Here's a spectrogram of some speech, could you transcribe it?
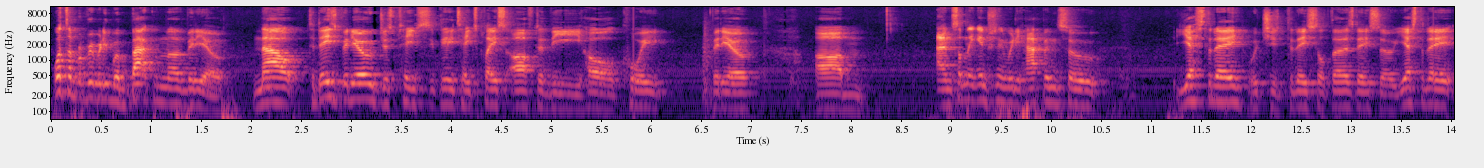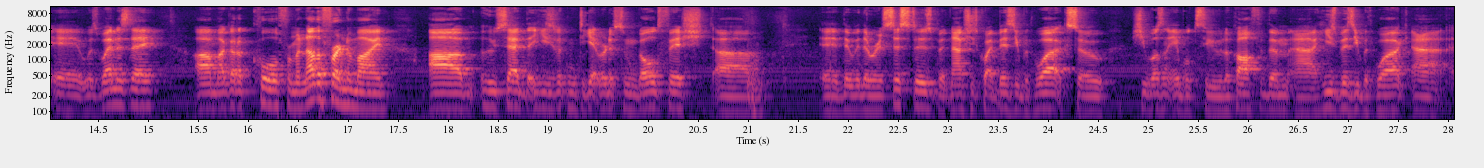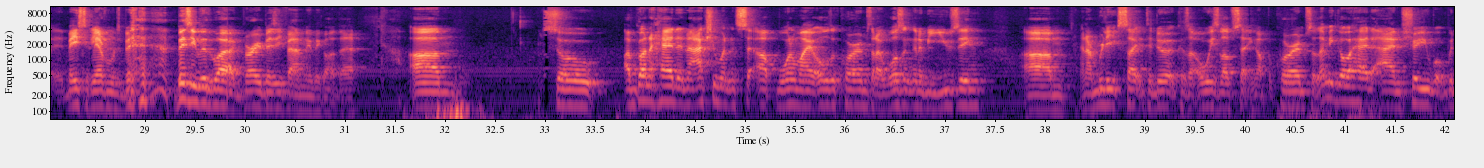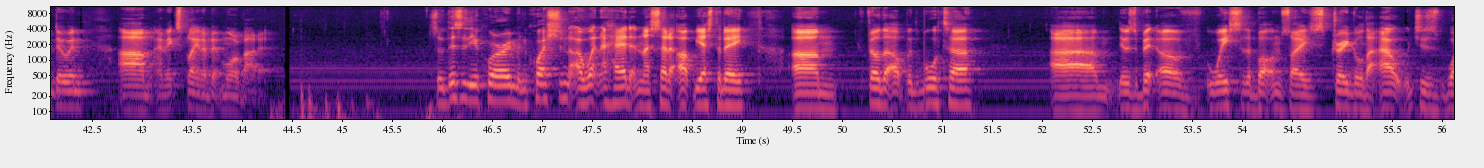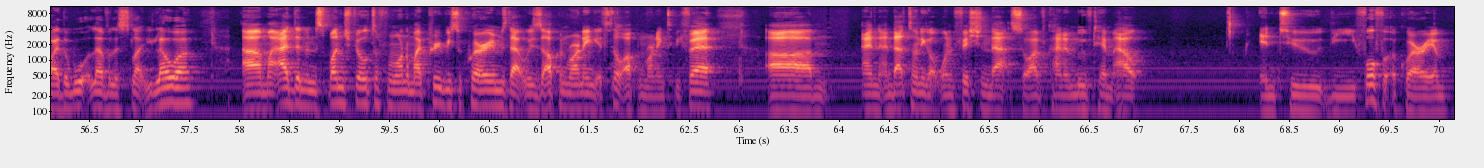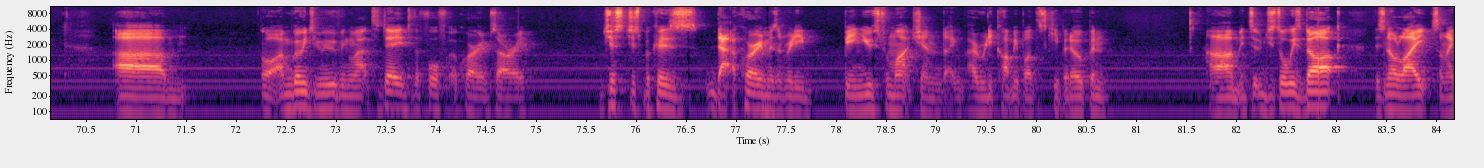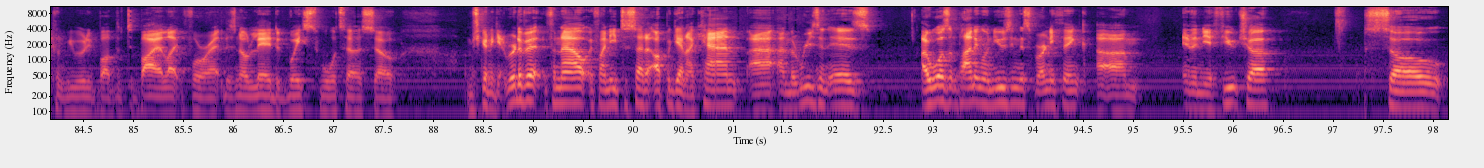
What's up everybody, we're back with another video. Now, today's video just basically takes place after the whole koi video. Um, and something interesting really happened, so yesterday, which is today still Thursday, so yesterday it was Wednesday, um, I got a call from another friend of mine um, who said that he's looking to get rid of some goldfish. Eh, they, were, they were his sisters, but now she's quite busy with work, so she wasn't able to look after them. Uh, he's busy with work. Uh, basically, everyone's busy with work. Very busy family they got there. Um, so I've gone ahead and I actually went and set up one of my old aquariums that I wasn't going to be using. Um, and I'm really excited to do it because I always love setting up aquariums. So let me go ahead and show you what we're doing um, and explain a bit more about it. So this is the aquarium in question. I went ahead and I set it up yesterday. Um, filled it up with water. Um, there was a bit of waste at the bottom, so I drained all that out, which is why the water level is slightly lower. Um, I added in a sponge filter from one of my previous aquariums that was up and running. It's still up and running, to be fair. Um, and, and that's only got one fish in that, so I've kind of moved him out into the four-foot aquarium. Um, well, I'm going to be moving him out today into the four-foot aquarium, sorry. Just, just because that aquarium isn't really being used for much, and I, I really can't be bothered to keep it open. Um, it's just always dark. There's no lights, and I couldn't be really bothered to buy a light for it. There's no lid, wastewater, so I'm just going to get rid of it for now. If I need to set it up again, I can. Uh, and the reason is I wasn't planning on using this for anything um, in the near future. So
